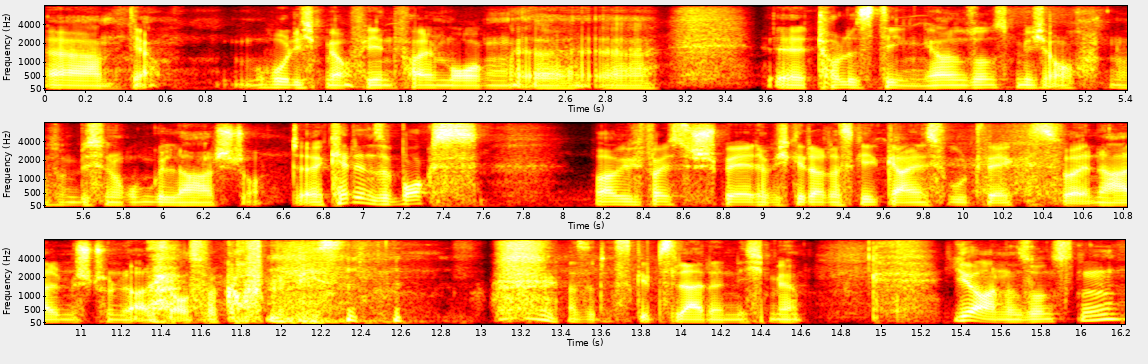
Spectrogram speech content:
Äh, ja, hole ich mir auf jeden Fall morgen. Äh, äh, äh, tolles Ding. Ja, ansonsten bin ich auch noch so ein bisschen rumgelatscht. Und äh, Cat in the Box war ich vielleicht zu spät, habe ich gedacht, das geht gar nicht so gut weg. Es war in einer halben Stunde alles ausverkauft gewesen. Also das gibt's leider nicht mehr. Ja, und ansonsten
